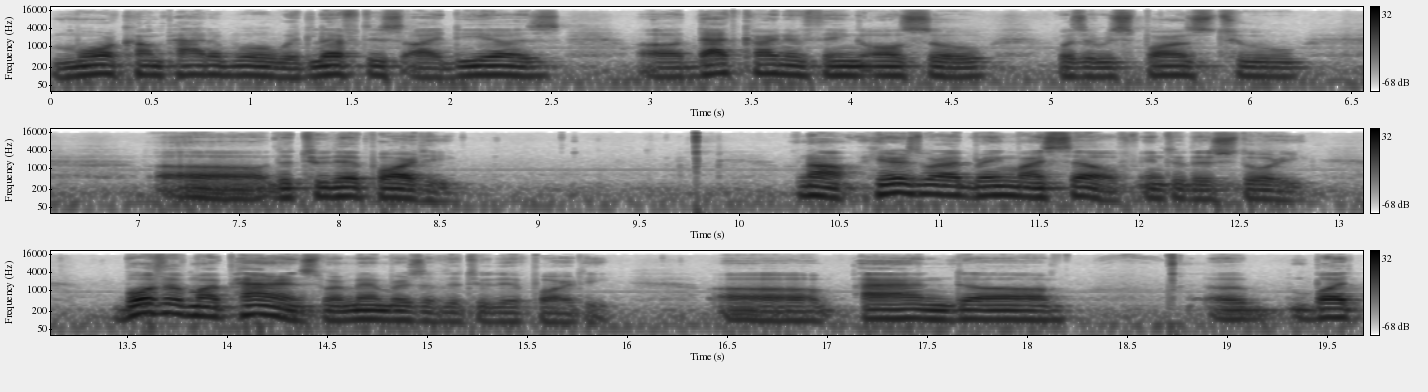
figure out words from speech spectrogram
more compatible with leftist ideas. Uh, that kind of thing also was a response to the Tudeh party. Now, here's where I bring myself into this story. Both of my parents were members of the Tudeh party. Uh, and, uh, uh, but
